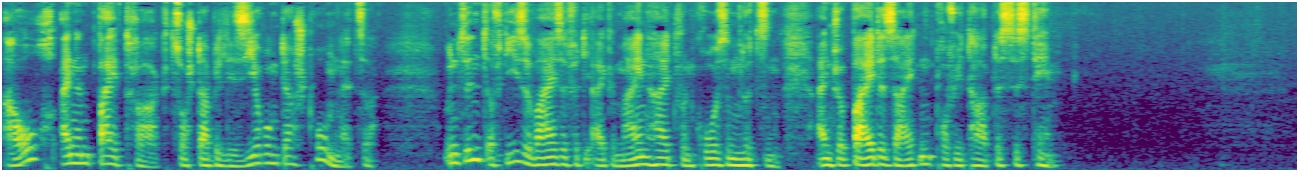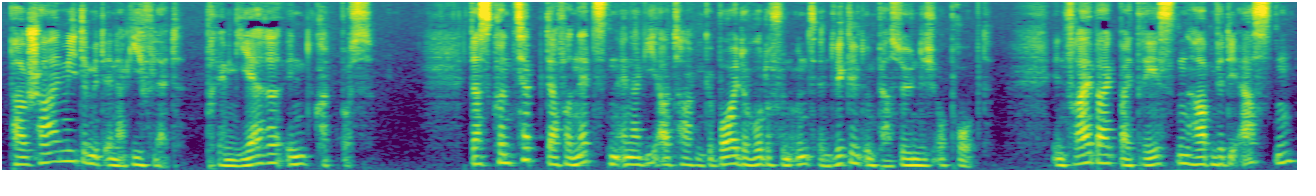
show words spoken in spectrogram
auch einen Beitrag zur Stabilisierung der Stromnetze und sind auf diese Weise für die Allgemeinheit von großem Nutzen, ein für beide Seiten profitables System. Pauschalmiete mit Energieflat, Premiere in Cottbus. Das Konzept der vernetzten energieautarken Gebäude wurde von uns entwickelt und persönlich erprobt. In Freiberg bei Dresden haben wir die ersten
